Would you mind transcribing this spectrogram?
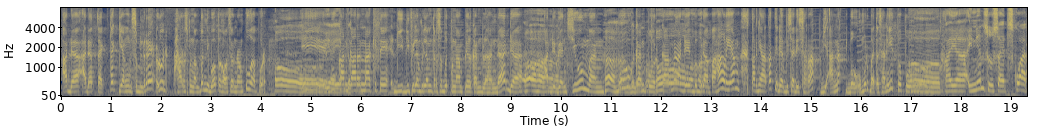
ada ada tek-tek yang sebenarnya lu harus menonton di bawah pengawasan orang tua pur. Oh, iya, iya, bukan karena kita di di film-film tersebut menampilkan belahan dada, Oh, oh, oh, adegan ciuman, bukan pur, karena ada beberapa hal yang ternyata tidak bisa diserap di anak di bawah umur batasan itu pur. Oh, kayak inian Suicide Squad.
